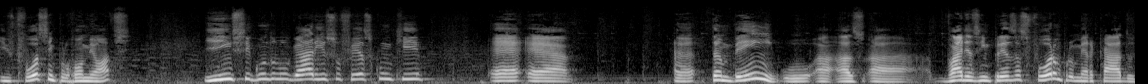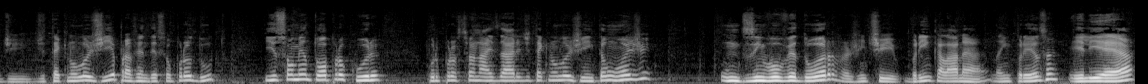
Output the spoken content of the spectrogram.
e fossem para o home office. E, em segundo lugar, isso fez com que é, é, também o, a, as, a, várias empresas foram para o mercado de, de tecnologia para vender seu produto. E isso aumentou a procura por profissionais da área de tecnologia. Então, hoje, um desenvolvedor, a gente brinca lá na, na empresa, ele é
